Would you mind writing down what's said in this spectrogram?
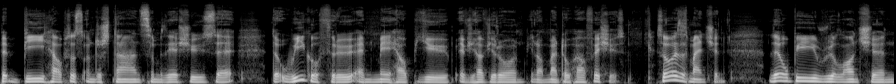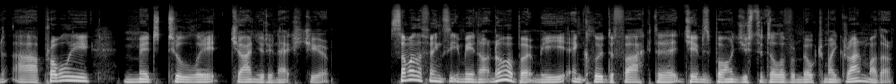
but B, helps us understand some of the issues that, that we go through and may help you if you have your own, you know, mental health issues. So as I mentioned, they'll be relaunching uh, probably mid to late January next year. Some of the things that you may not know about me include the fact that James Bond used to deliver milk to my grandmother.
